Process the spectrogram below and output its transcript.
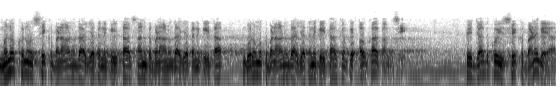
ਮਨੁੱਖ ਨੂੰ ਸਿੱਖ ਬਣਾਉਣ ਦਾ ਯਤਨ ਕੀਤਾ, ਸੰਤ ਬਣਾਉਣ ਦਾ ਯਤਨ ਕੀਤਾ, ਗੁਰਮੁਖ ਬਣਾਉਣ ਦਾ ਯਤਨ ਕੀਤਾ, ਕਿਉਂਕਿ ਔਖਾ ਕੰਮ ਸੀ। ਤੇ ਜਦ ਕੋਈ ਸਿੱਖ ਬਣ ਗਿਆ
